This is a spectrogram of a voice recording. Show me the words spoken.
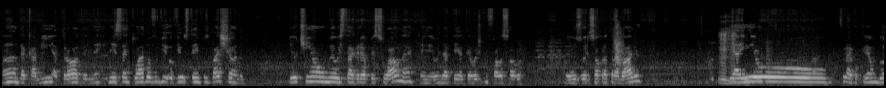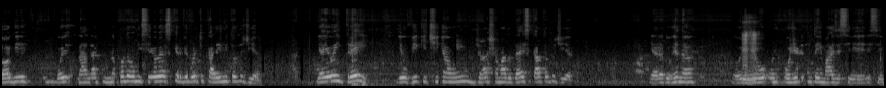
anda, caminha, trota. E nessa entoada eu vi, eu vi os tempos baixando. Eu tinha o meu Instagram pessoal, né? Que eu ainda tenho até hoje, que eu falo só, eu uso ele só para trabalho. Uhum. E aí eu falei, ah, vou criar um blog na, na, quando eu iniciei, eu ia escrever 8 km todo dia. E aí eu entrei e eu vi que tinha um já chamado 10K todo dia. E era do Renan. Hoje, uhum. eu, hoje ele não tem mais esse, esse,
